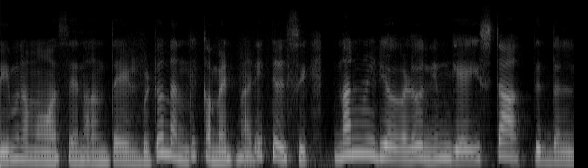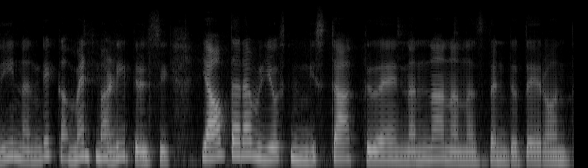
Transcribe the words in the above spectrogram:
ಭೀಮನ ಅಮಾವಾಸ್ಯೆನ ಅಂತ ಹೇಳ್ಬಿಟ್ಟು ನನಗೆ ಕಮೆಂಟ್ ಮಾಡಿ ತಿಳಿಸಿ. ನನ್ನ ವಿಡಿಯೋಗಳು ನಿಮಗೆ ಇಷ್ಟ ಆಗ್ತಿದ್ದಲ್ಲಿ ನನಗೆ ಕಮೆಂಟ್ ಮಾಡಿ ತಿಳಿಸಿ. ಯಾವ ಥರ ವಿಡಿಯೋಸ್ ನಿಮ್ಗೆ ಇಷ್ಟ ಆಗ್ತಿದೆ? ನನ್ನ ನನ್ನ ಹಸ್ಬೆಂಡ್ ಜೊತೆ ಇರೋವಂಥ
